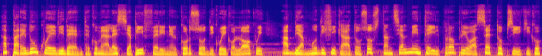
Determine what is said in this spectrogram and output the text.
Appare dunque evidente come Alessia Pifferi nel corso di quei colloqui abbia modificato sostanzialmente il proprio assetto psichico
